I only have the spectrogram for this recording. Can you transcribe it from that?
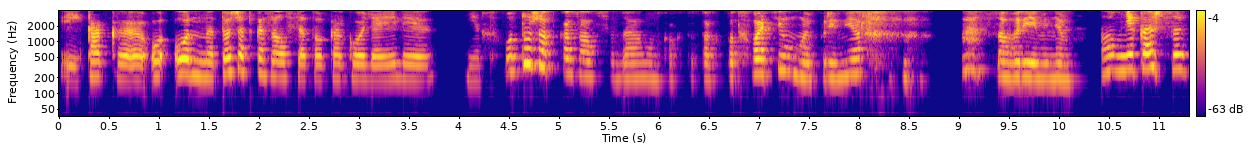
и как э, он тоже отказался от алкоголя или нет? Он тоже отказался, да, он как-то так подхватил мой пример со временем. Ну, мне кажется,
